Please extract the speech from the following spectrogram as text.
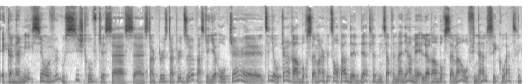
économique, si on veut aussi, je trouve que ça, ça c'est un peu, c'est un peu dur parce qu'il y a aucun, euh, tu sais, il y a aucun remboursement. Un peu, on parle de dette là, d'une certaine manière, mais le remboursement au final, c'est quoi, tu sais?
